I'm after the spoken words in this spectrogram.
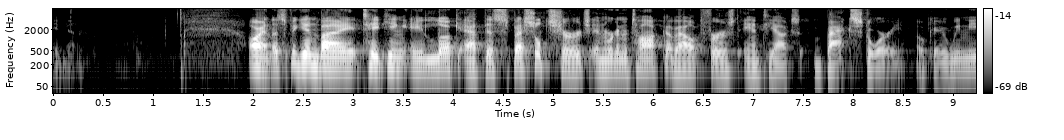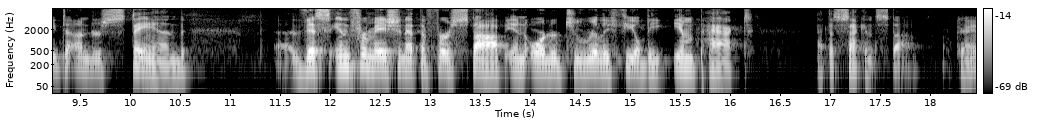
amen. All right, let's begin by taking a look at this special church, and we're going to talk about first Antioch's backstory. Okay, we need to understand uh, this information at the first stop in order to really feel the impact at the second stop. Okay,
